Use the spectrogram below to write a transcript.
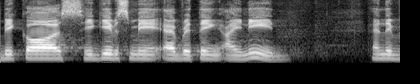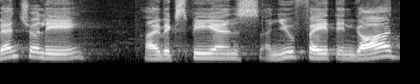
because He gives me everything I need. And eventually, I've experienced a new faith in God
